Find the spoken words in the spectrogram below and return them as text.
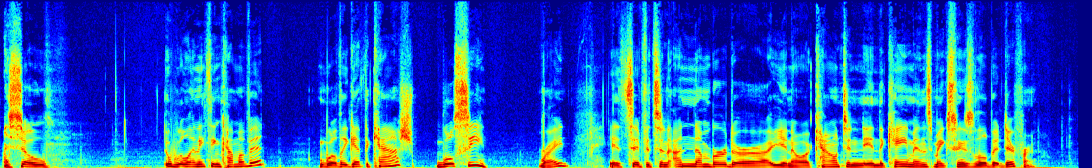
so, will anything come of it? Will they get the cash? We'll see. Right? It's if it's an unnumbered or uh, you know account in, in the Caymans makes things a little bit different.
